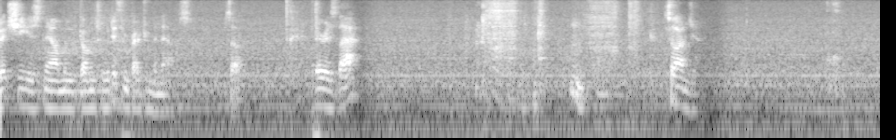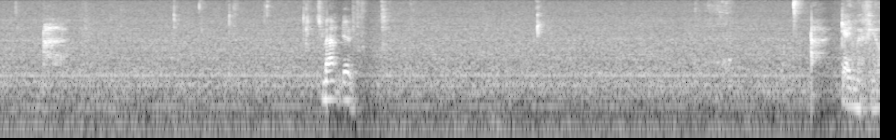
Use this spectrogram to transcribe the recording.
but she has now moved on to a different bedroom in the house. So there is that. Hmm. Solange. It's Mountain Dew. Game of Fuel.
